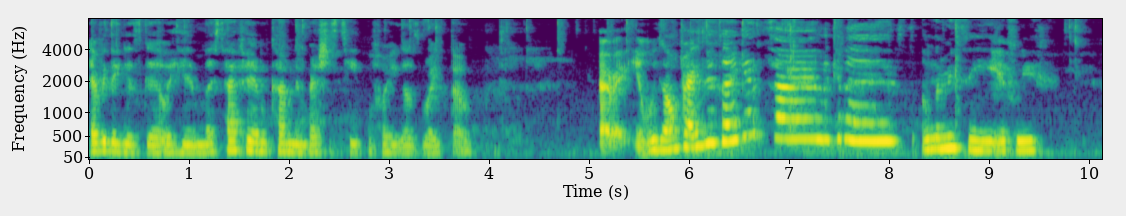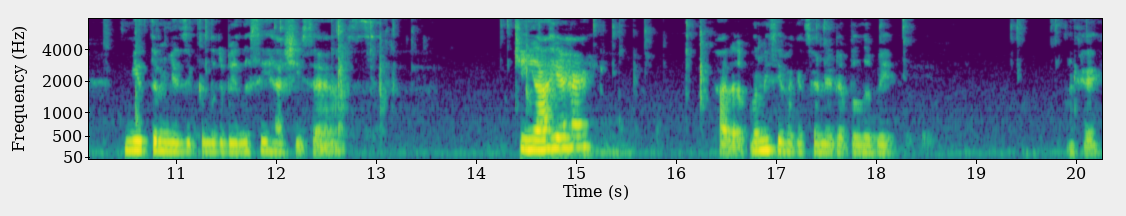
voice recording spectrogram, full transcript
everything is good with him. Let's have him come and brush his teeth before he goes work, though. Alright, and we're to practice our guitar. Look at us. Let me see if we mute the music a little bit. Let's see how she sounds. Can y'all hear her? Hold up. Let me see if I can turn it up a little bit. Okay.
